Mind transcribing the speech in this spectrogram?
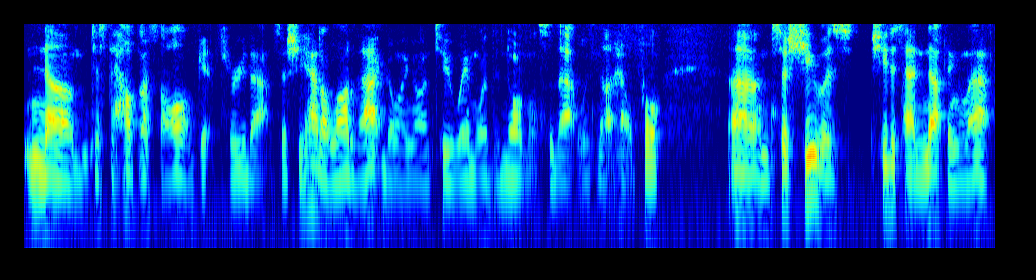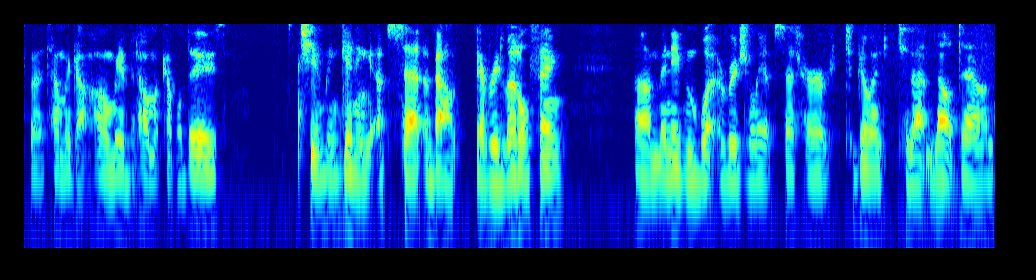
numb, just to help us all get through that. So she had a lot of that going on too, way more than normal. So that was not helpful. Um, so she was, she just had nothing left by the time we got home. We had been home a couple days she had been getting upset about every little thing. Um, and even what originally upset her to go into that meltdown,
